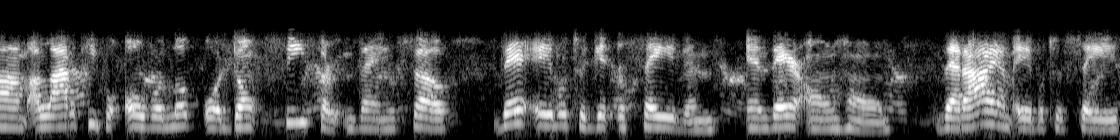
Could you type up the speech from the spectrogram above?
um, a lot of people overlook or don't see certain things. So they're able to get the savings in their own home that I am able to save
